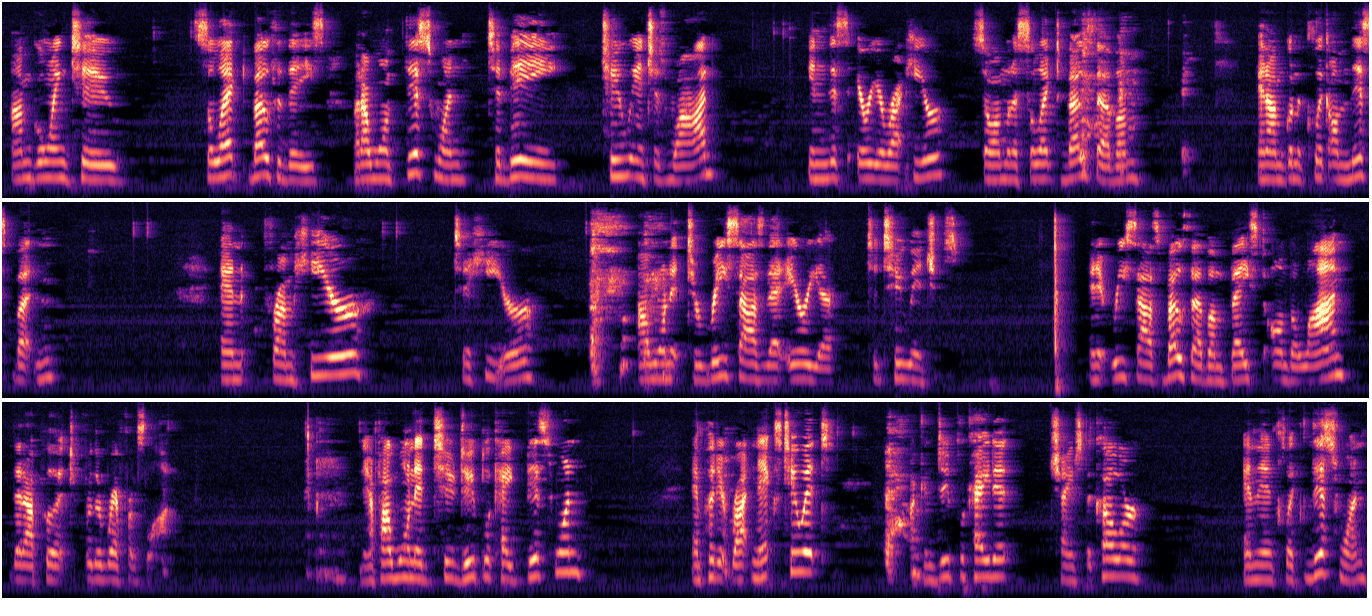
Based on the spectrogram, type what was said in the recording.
I'm going to select both of these, but I want this one to be two inches wide in this area right here. So I'm going to select both of them and I'm going to click on this button and from here to here I want it to resize that area to two inches and it resized both of them based on the line that I put for the reference line. Now if I wanted to duplicate this one and put it right next to it, can duplicate it, change the color, and then click this one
